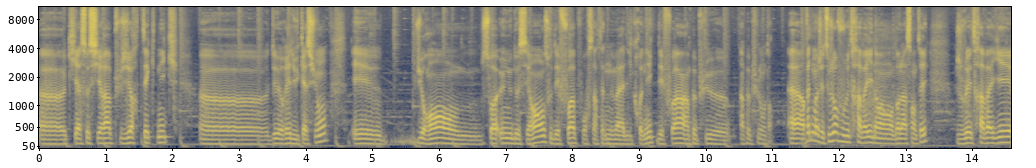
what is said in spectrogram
euh, qui associera plusieurs techniques de rééducation et durant soit une ou deux séances ou des fois pour certaines maladies chroniques, des fois un peu plus, un peu plus longtemps. en fait, moi j'ai toujours voulu travailler dans, la santé. Je voulais travailler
